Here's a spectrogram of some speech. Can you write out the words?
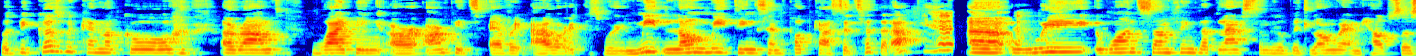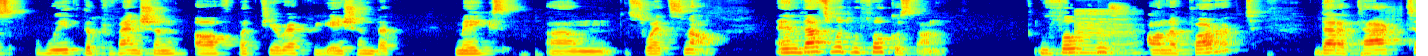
But because we cannot go around wiping our armpits every hour because we're in meet, long meetings and podcasts, etc., uh, we want something that lasts a little bit longer and helps us with the prevention of bacteria creation that makes um, sweat smell. And that's what we focused on. We focused mm. on a product that attacked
